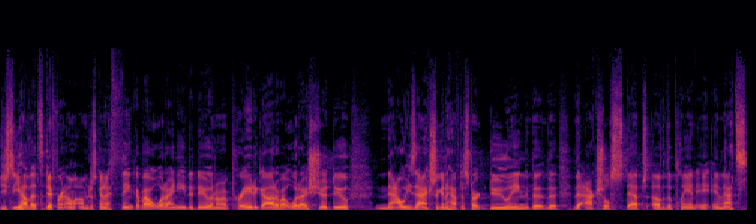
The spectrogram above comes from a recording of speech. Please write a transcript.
Do you see how that's different? I'm, I'm just going to think about what I need to do and I'm going to pray to God about what I should do. Now he's actually going to have to start doing the, the, the actual steps of the plan, and that's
